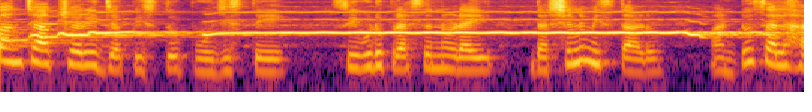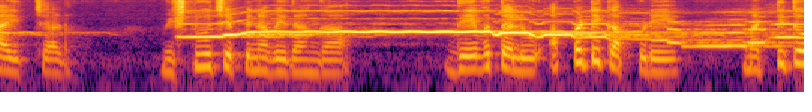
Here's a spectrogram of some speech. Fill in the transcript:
పంచాక్షరి జపిస్తూ పూజిస్తే శివుడు ప్రసన్నుడై దర్శనమిస్తాడు అంటూ సలహా ఇచ్చాడు. విష్ణువు చెప్పిన విధంగా దేవతలు అప్పటికప్పుడే మట్టితో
